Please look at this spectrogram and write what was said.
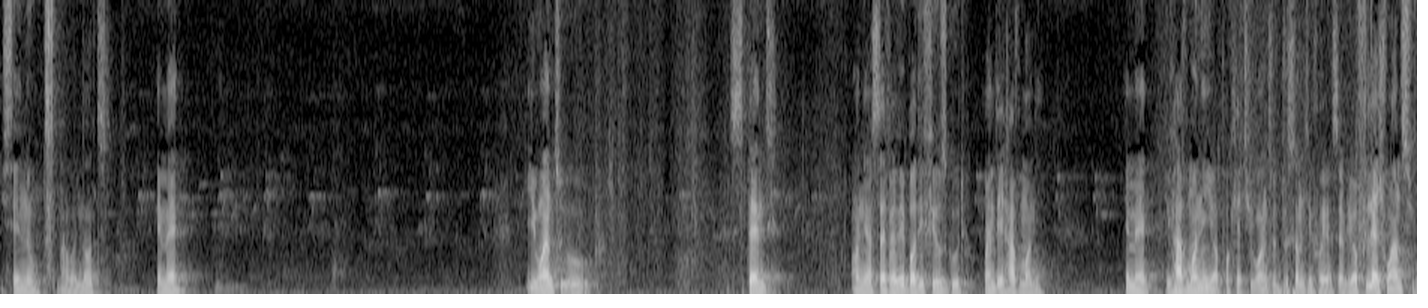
You say, No, I will not. Amen? You want to spend on yourself. Everybody feels good when they have money. Amen. You have money in your pocket. You want to do something for yourself. Your flesh wants you.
